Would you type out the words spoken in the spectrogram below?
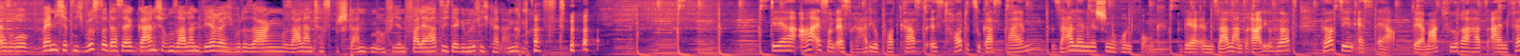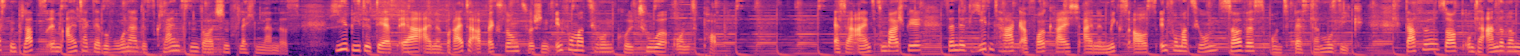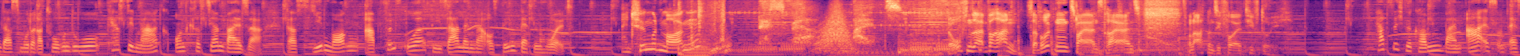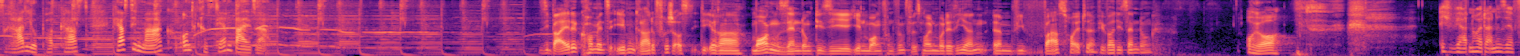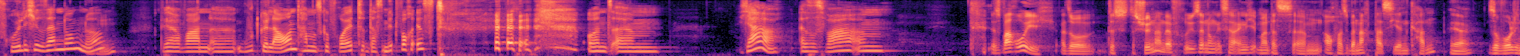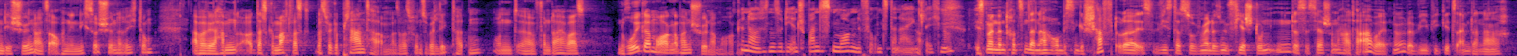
Also, wenn ich jetzt nicht wüsste, dass er gar nicht dem Saarland wäre, ich würde sagen, Saarland-Test bestanden auf jeden Fall. Er hat sich der Gemütlichkeit angepasst. Der AS&S Radio Podcast ist heute zu Gast beim Saarländischen Rundfunk. Wer im Saarland Radio hört, hört den SR. Der Marktführer hat einen festen Platz im Alltag der Bewohner des kleinsten deutschen Flächenlandes. Hier bietet der SR eine breite Abwechslung zwischen Information, Kultur und Pop. SR1 zum Beispiel sendet jeden Tag erfolgreich einen Mix aus Information, Service und bester Musik. Dafür sorgt unter anderem das Moderatorenduo Kerstin Mark und Christian Balser, das jeden Morgen ab 5 Uhr die Saarländer aus den Betten holt. Einen schönen guten Morgen. SR1. Da rufen Sie einfach an. Saarbrücken 2131 und atmen Sie vorher tief durch. Herzlich willkommen beim AS&S Radio Podcast Kerstin Mark und Christian Balser. Sie beide kommen jetzt eben gerade frisch aus ihrer Morgensendung, die Sie jeden Morgen von 5 bis 9 moderieren. Ähm, wie war es heute? Wie war die Sendung? Oh ja. Ich, wir hatten heute eine sehr fröhliche Sendung. Ne? Mhm. Wir waren äh, gut gelaunt, haben uns gefreut, dass Mittwoch ist. Und ähm, ja, also es war. Ähm, Es war ruhig. Also das, das Schöne an der Frühsendung ist ja eigentlich immer, dass ähm, auch was über Nacht passieren kann. Ja. Sowohl in die schöne als auch in die nicht so schöne Richtung. Aber wir haben das gemacht, was, was wir geplant haben, also was wir uns überlegt hatten. Und äh, von daher war es ein ruhiger Morgen, aber ein schöner Morgen. genau, das sind so die entspanntesten Morgen für uns dann eigentlich. Ne? Ist man dann trotzdem danach auch ein bisschen geschafft oder ist, wie ist das so? Ich meine, das sind vier Stunden, das ist ja schon harte Arbeit, ne? Oder wie, wie geht es einem danach?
